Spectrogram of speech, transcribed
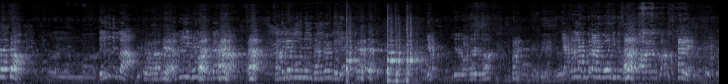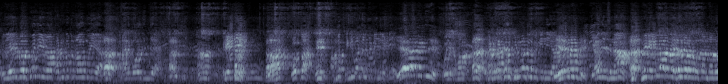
తెచ్చావు. తెలియదు నీకు తెచ్చావు కదా అప్పుడే? ఎప్పుడు ఈ ఆ, బ్యాంక్ ఆ, సంతకారి ముందు నీది పెద్ద బ్యాంక్ తెలియదు ఎక్- నేను నోడతాను ఇప్పుడు. ఎక్కడ లెక్క కూడా ఆడికి పోవాల్సింది సార్ వారానికి. సరే. నువ్వు ఏ రూపాయలు పూజ చేయవా కట్టు కుట్టు రాదు పోయా ఆ. ఆడికి పోవాల్సిందే అది. రెడ్డి ఆ. గొప్ప ఏ. అమ్మ పిండి వంటలు పెట్టింది రెడ్డి ఏమైంది? పోయమ్మ ఆ. రకరకాల పిండి వంటలు పెట్టింది ఏమైంది? ఏం తెలిసిన ఆ. మీరు ఎట్లా ఎదురుగా పోతా ఉంటారు అవును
